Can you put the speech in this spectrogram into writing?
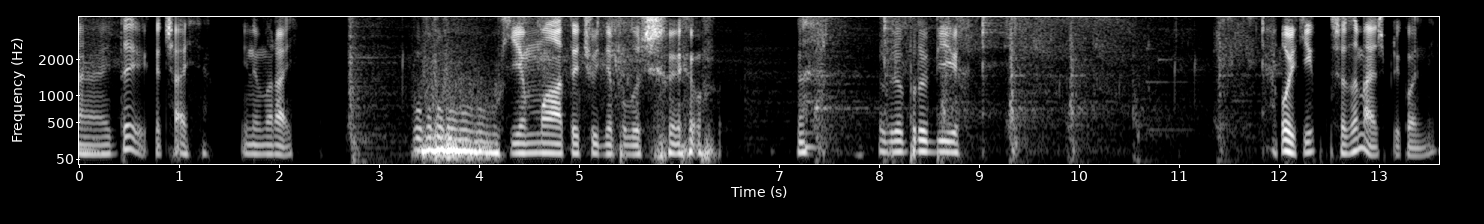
Е, йди, качайся. І не вмирай. Ух, єма, ти чуть не получив. Вже пробіг. Ой, який ще за меч прикольний.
